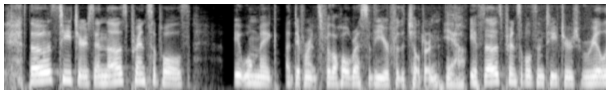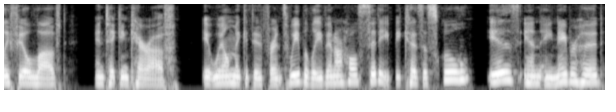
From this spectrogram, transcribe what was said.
those teachers and those principals it will make a difference for the whole rest of the year for the children. Yeah. If those principals and teachers really feel loved and taken care of, it will make a difference, we believe, in our whole city because a school is in a neighborhood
